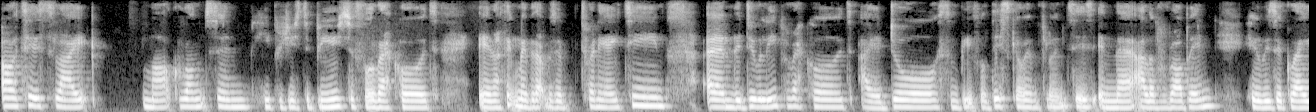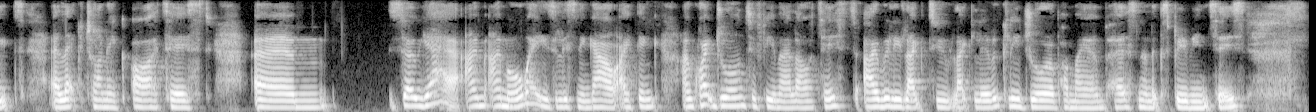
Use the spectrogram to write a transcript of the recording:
artists like Mark Ronson. He produced a beautiful record in, I think maybe that was a 2018. Um, the Dua Lipa record, I adore some beautiful disco influences in there. I love Robyn, who is a great electronic artist. Um, so yeah, I'm I'm always listening out. I think I'm quite drawn to female artists. I really like to like lyrically draw upon my own personal experiences.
